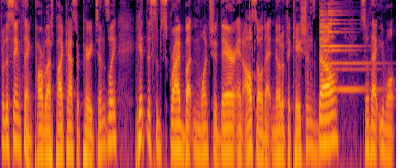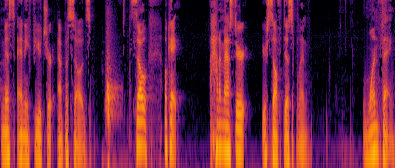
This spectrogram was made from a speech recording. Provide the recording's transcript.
for the same thing, Power Blast podcast or Perry Tinsley. Hit the subscribe button once you're there and also that notifications bell so that you won't miss any future episodes. So, okay, how to master your self-discipline one thing.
